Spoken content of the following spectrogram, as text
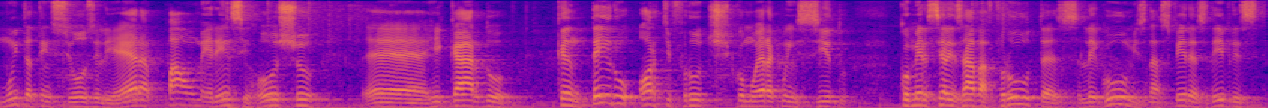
muito atencioso ele era, palmeirense roxo, é, Ricardo Canteiro Hortifruti, como era conhecido, comercializava frutas, legumes nas feiras livres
